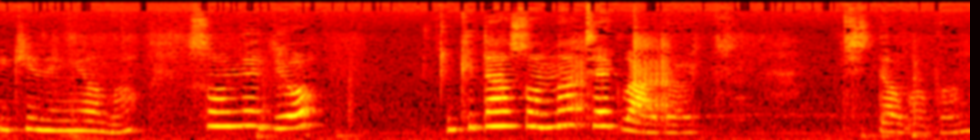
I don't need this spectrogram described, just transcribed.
2'nin yanı. Sonra diyor? 2'den sonra tekrar 4. İşte alalım.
